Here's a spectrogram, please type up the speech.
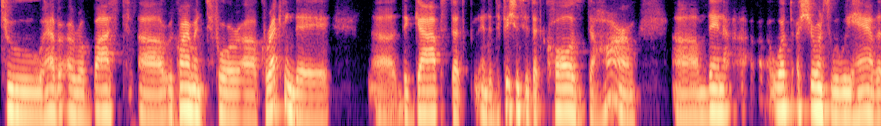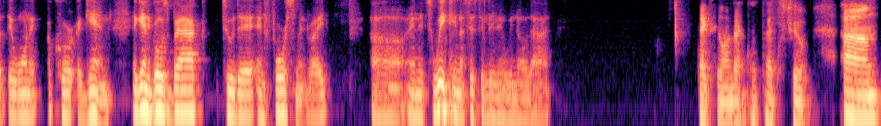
to have a robust uh, requirement for uh, correcting the the gaps that and the deficiencies that cause the harm, um, then what assurance will we have that they won't occur again? Again, it goes back to the enforcement, right? Uh, and it's weak in assisted living. We know that. Thanks, Eilon. That, that, that's true. Um,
